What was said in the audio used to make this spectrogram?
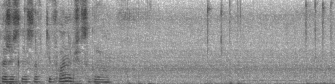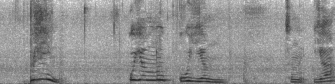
Даже если я с Автифаном сейчас играю. Блин! Ой, я нуб. Ой, я нуб. Пацаны, я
